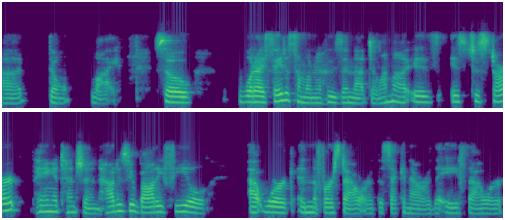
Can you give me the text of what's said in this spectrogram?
uh, don't lie. So what i say to someone who's in that dilemma is is to start paying attention. How does your body feel at work in the first hour, the second hour, the eighth hour?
